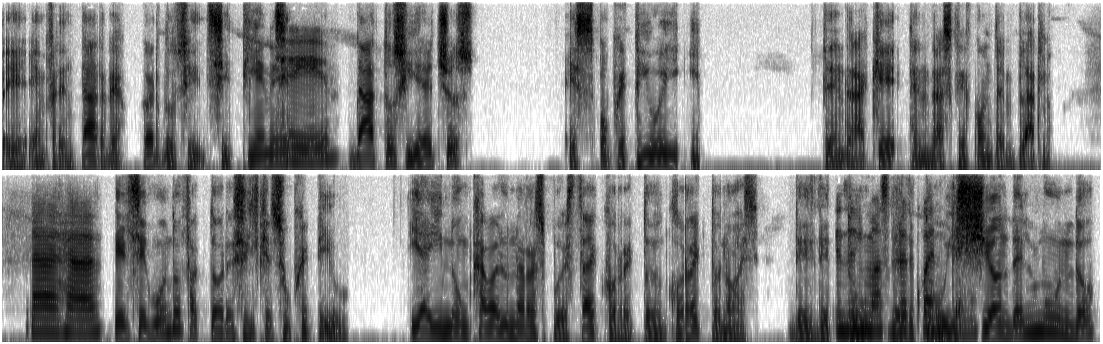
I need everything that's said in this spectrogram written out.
eh, enfrentar, ¿de acuerdo? Si, si tiene datos y hechos, es objetivo y, tendrá que, tendrás que contemplarlo. El segundo factor es el que es subjetivo. Y ahí nunca va a haber una respuesta de correcto o incorrecto, no es desde, tu, desde tu visión del mundo,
